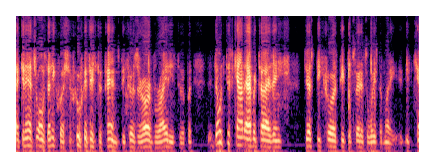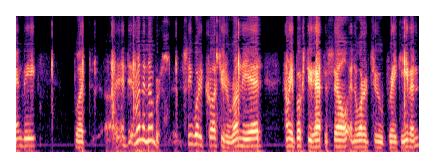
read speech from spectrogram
I can answer almost any question it depends because there are varieties to it. But don't discount advertising just because people said it's a waste of money. It, it can be, but and run the numbers. See what it costs you to run the ad. How many books do you have to sell in order to break even?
